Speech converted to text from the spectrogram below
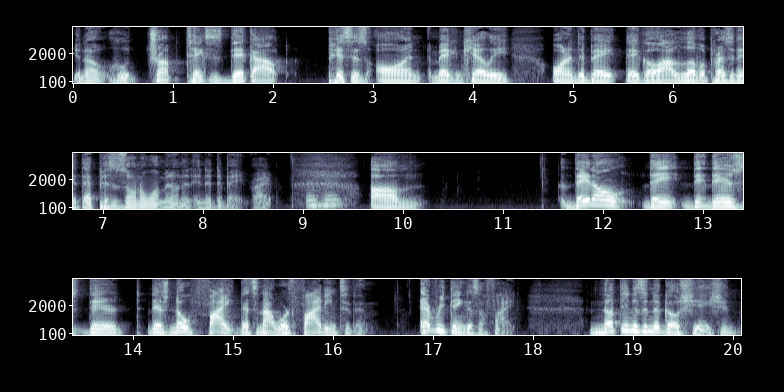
You know, who Trump takes his dick out, pisses on Megyn Kelly on a debate. They go, I love a president that pisses on a woman on a, in a debate, right? Mhm. um they don't they, they there's there there's no fight that's not worth fighting to them everything is a fight nothing is a negotiation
